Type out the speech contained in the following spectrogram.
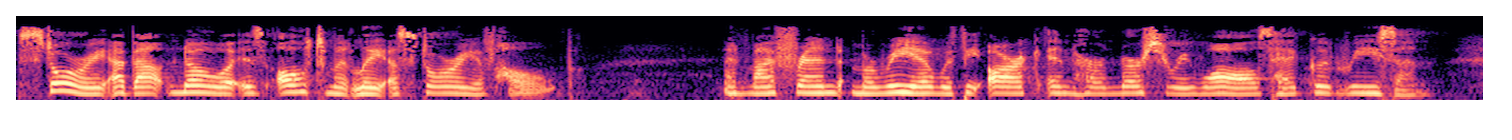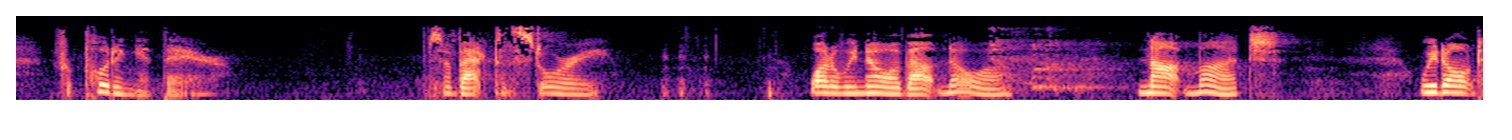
story about Noah is ultimately a story of hope. And my friend Maria with the ark in her nursery walls had good reason for putting it there. So back to the story. What do we know about Noah? Not much. We don't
